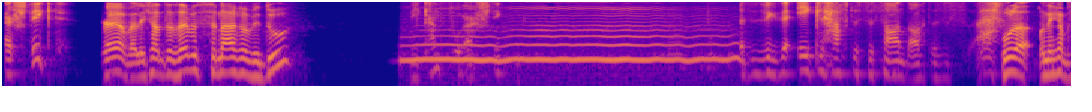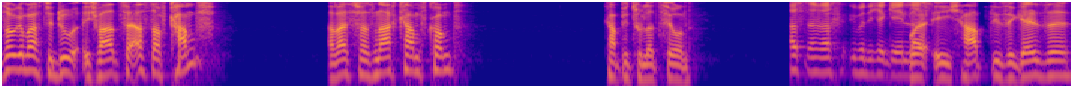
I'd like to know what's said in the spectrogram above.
Erstickt? Ja, ja, weil ich hatte dasselbe Szenario wie du. Wie kannst du ersticken? Das ist wirklich der ekelhafteste Sound auch. Das ist. Ach. Bruder, und ich habe so gemacht wie du. Ich war zuerst auf Kampf aber weißt du, was nach Kampf kommt? Kapitulation. Hast du einfach über dich ergehen lassen. Ich habe diese Gelse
